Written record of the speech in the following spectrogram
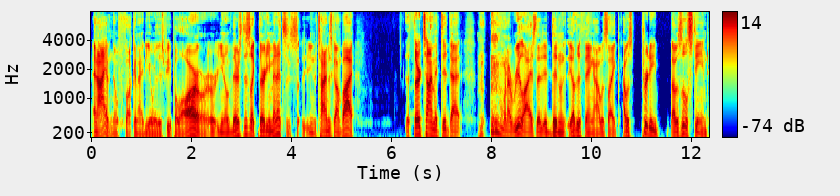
And I have no fucking idea where these people are, or, or you know, there's this like 30 minutes. It's, you know, time has gone by. The third time it did that, when I realized that it didn't the other thing, I was like, I was pretty, I was a little steamed.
